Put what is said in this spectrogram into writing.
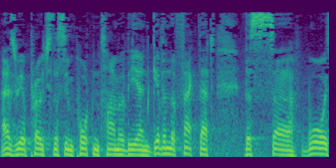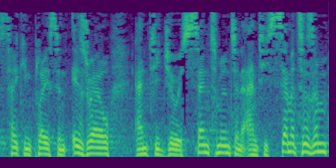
as we approach this important time of the year. And given the fact that this uh, war is taking place in Israel, anti-Jewish sentiment and anti-Semitism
